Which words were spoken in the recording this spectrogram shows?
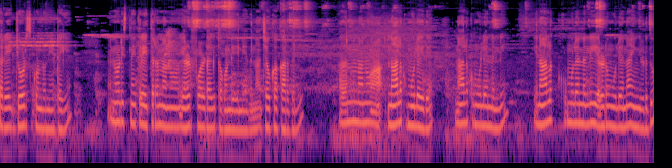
ಸರಿಯಾಗಿ ಜೋಡಿಸ್ಕೊಂಡು ನೀಟಾಗಿ ನೋಡಿ ಸ್ನೇಹಿತರೆ, ಈ ಥರ ನಾನು ಎರಡು ಫೋಲ್ಡಾಗಿ ತೊಗೊಂಡಿದ್ದೀನಿ ಅದನ್ನು ಚೌಕಾಕಾರದಲ್ಲಿ. ಅದನ್ನು ನಾನು ನಾಲ್ಕು ಮೂಲೆ ಇದೆ. ನಾಲ್ಕು ಮೂಲೆಯಲ್ಲಿ, ಈ ನಾಲ್ಕು ಮೂಲೆಯಲ್ಲಿ ಎರಡು ಮೂಲೆನ ಹಿಂಗೆ ಹಿಡಿದು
